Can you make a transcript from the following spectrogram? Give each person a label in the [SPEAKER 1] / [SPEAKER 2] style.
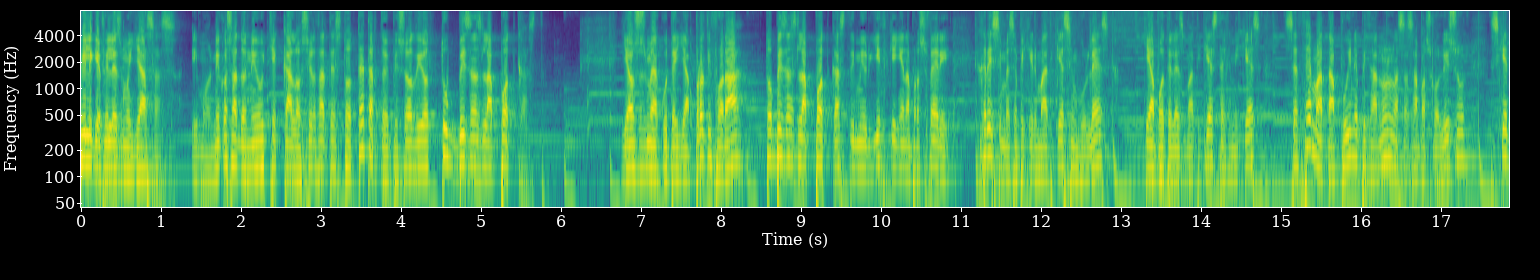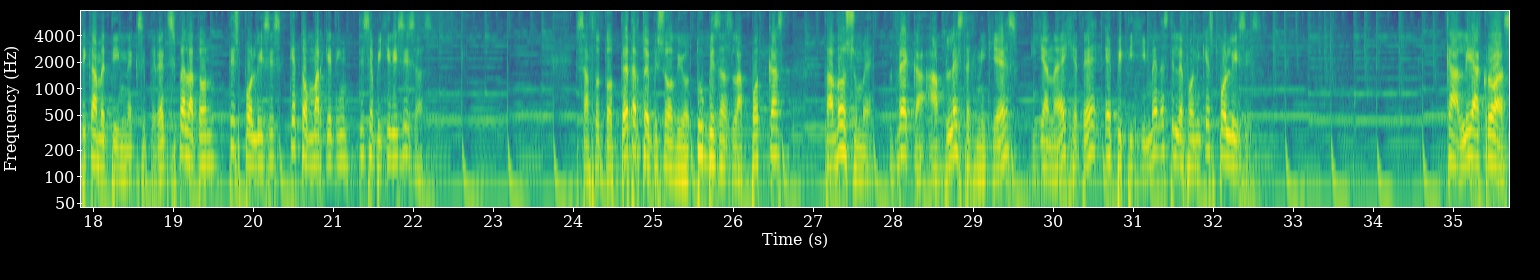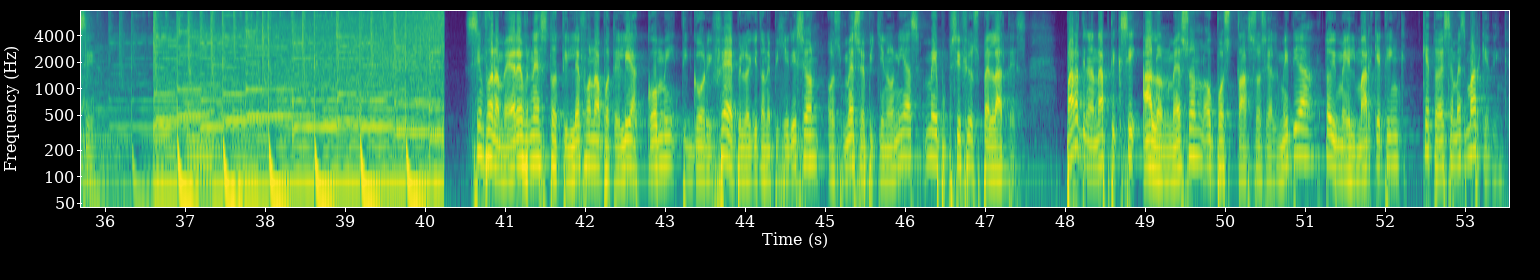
[SPEAKER 1] Φίλοι και φίλες μου, γεια σας. Είμαι ο Νίκος Αντωνίου και καλώς ήρθατε στο τέταρτο επεισόδιο του Business Lab Podcast. Για όσους με ακούτε για πρώτη φορά, το Business Lab Podcast δημιουργήθηκε για να προσφέρει χρήσιμες επιχειρηματικές συμβουλές και αποτελεσματικές τεχνικές σε θέματα που είναι πιθανόν να σας απασχολήσουν σχετικά με την εξυπηρέτηση πελατών, τις πωλήσεις και το marketing της επιχείρησής σας. Σε αυτό το τέταρτο επεισόδιο του Business Lab Podcast θα δώσουμε 10 απλές τεχνικές για να έχετε επιτυχημένες τηλεφωνικές πωλήσεις. Καλή ακρόαση! Σύμφωνα με έρευνες, το τηλέφωνο αποτελεί ακόμη την κορυφαία επιλογή των επιχειρήσεων ως μέσο επικοινωνίας με υποψήφιους πελάτες. Παρά την ανάπτυξη άλλων μέσων όπως τα social media, το email marketing και το SMS marketing.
